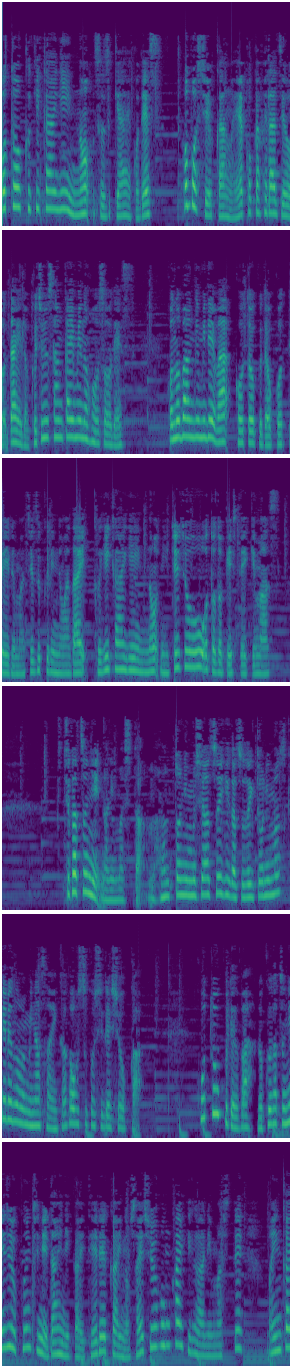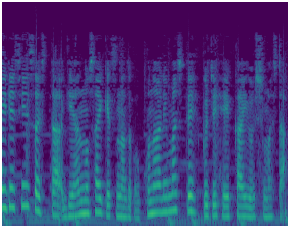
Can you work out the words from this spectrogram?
江東区議会議員の鈴木彩子です。ほぼ週刊彩子カフェラジオ第63回目の放送です。この番組では、江東区で起こっている街づくりの話題、区議会議員の日常をお届けしていきます。7月になりました。本当に蒸し暑い日が続いておりますけれども、皆さんいかがお過ごしでしょうか？江東区では6月29日に第2回定例会の最終本会議がありまして、委員会で審査した議案の採決などが行われまして、無事閉会をしました。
